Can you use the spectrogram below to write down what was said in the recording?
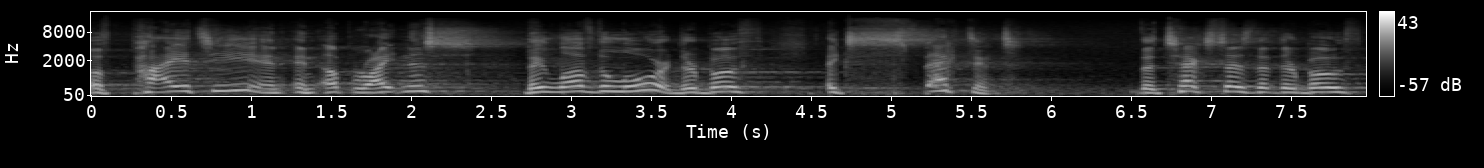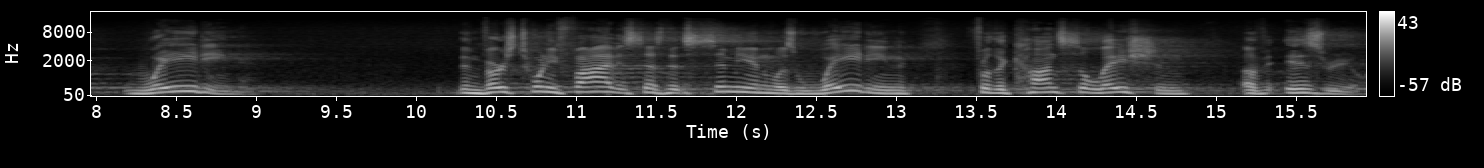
of piety and, and uprightness. They love the Lord, they're both expectant. The text says that they're both waiting. In verse 25, it says that Simeon was waiting for the consolation of Israel.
